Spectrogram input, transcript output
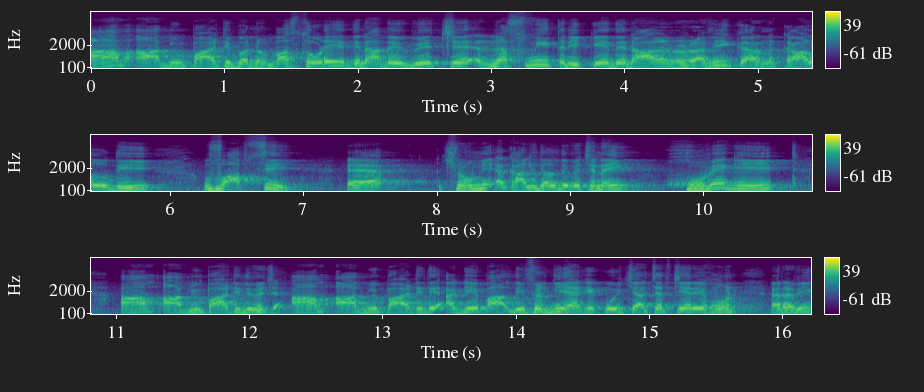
ਆਮ ਆਦਮੀ ਪਾਰਟੀ ਵੱਲੋਂ। ਬਸ ਥੋੜੇ ਹੀ ਦਿਨਾਂ ਦੇ ਵਿੱਚ ਰਸਮੀ ਤਰੀਕੇ ਦੇ ਨਾਲ ਰਵੀਕਰਨ ਕਾਲੂ ਦੀ ਵਾਪਸੀ ਸ਼੍ਰੋਮਣੀ ਅਕਾਲੀ ਦਲ ਦੇ ਵਿੱਚ ਨਹੀਂ ਹੋਵੇਗੀ। ਆਮ ਆਦਮੀ ਪਾਰਟੀ ਦੇ ਵਿੱਚ, ਆਮ ਆਦਮੀ ਪਾਰਟੀ ਦੇ ਅੱਗੇ ਭਾਲਦੀ ਫਿਰਦੀ ਹੈ ਕਿ ਕੋਈ ਚਰਚਿਤ ਚਿਹਰੇ ਹੋਣ। ਰਵੀ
